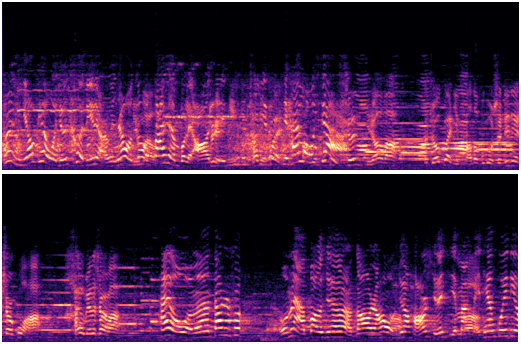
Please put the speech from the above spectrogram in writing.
不是你要骗我，你就彻底点呗，你让我最后发现不了，对你你，你怪你还露馅儿你知道吗？他主要怪你藏的不够深，这件事儿过啊。还有别的事儿吗？还有我们当时说，我们俩报的学校有点高，然后我们就要好好学习嘛，啊每天规定，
